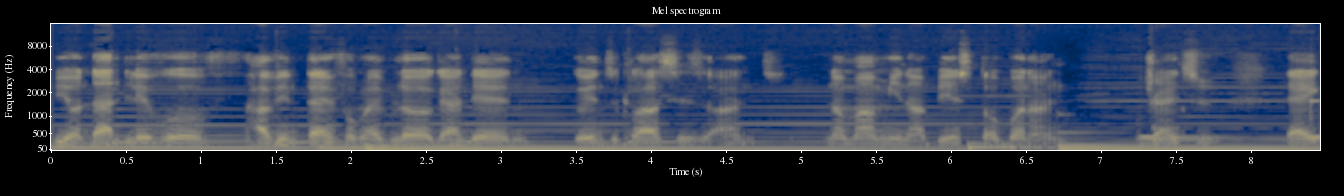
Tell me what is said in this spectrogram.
be on that level of having time for my blog and then going to classes and normal me not being stubborn and trying to like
